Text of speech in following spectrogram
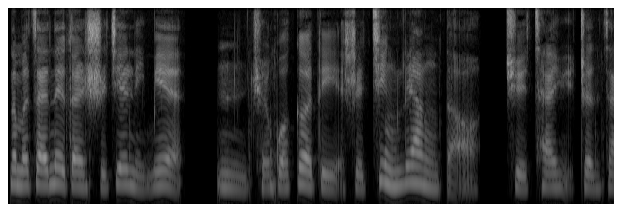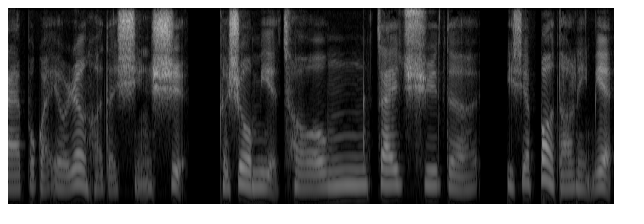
那么在那段时间里面，嗯，全国各地也是尽量的去参与赈灾，不管用任何的形式。可是我们也从灾区的一些报道里面，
